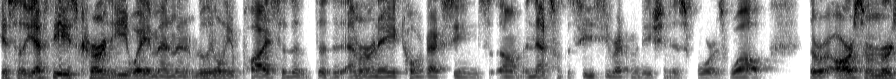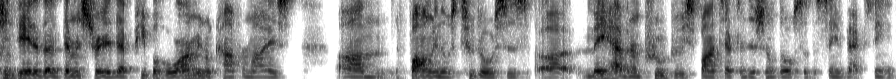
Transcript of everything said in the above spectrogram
Yeah, so the FDA's current EUA amendment really only applies to the, to the mRNA COVID vaccines, um, and that's what the CDC recommendation is for as well. There are some emerging data that have demonstrated that people who are immunocompromised um, following those two doses uh, may have an improved response after an additional dose of the same vaccine.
